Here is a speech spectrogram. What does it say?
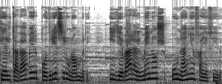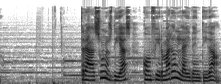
que el cadáver podría ser un hombre y llevar al menos un año fallecido. Tras unos días confirmaron la identidad,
